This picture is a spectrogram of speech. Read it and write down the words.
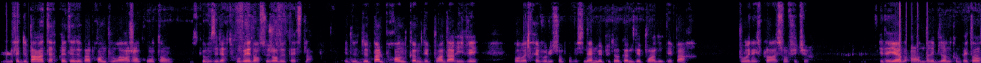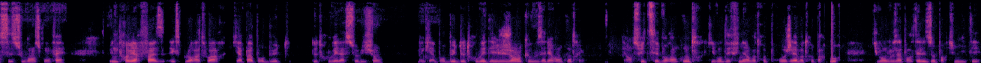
le fait de ne pas interpréter, de ne pas prendre pour argent comptant ce que vous allez retrouver dans ce genre de test-là. Et de ne pas le prendre comme des points d'arrivée pour votre évolution professionnelle, mais plutôt comme des points de départ pour une exploration future. Et d'ailleurs, dans les bilans de compétences, c'est souvent ce qu'on fait. Une première phase exploratoire qui n'a pas pour but de trouver la solution, mais qui a pour but de trouver des gens que vous allez rencontrer. Et ensuite, c'est vos rencontres qui vont définir votre projet, votre parcours, qui vont vous apporter des opportunités,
